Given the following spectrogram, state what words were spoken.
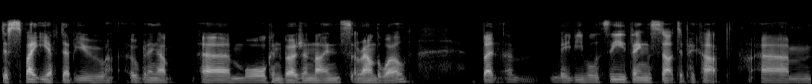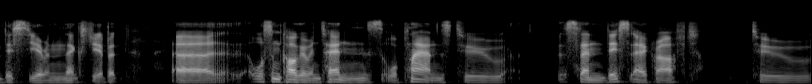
despite EFW opening up uh, more conversion lines around the world. But um, maybe we'll see things start to pick up um, this year and next year. But uh, Awesome Cargo intends or plans to send this aircraft to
